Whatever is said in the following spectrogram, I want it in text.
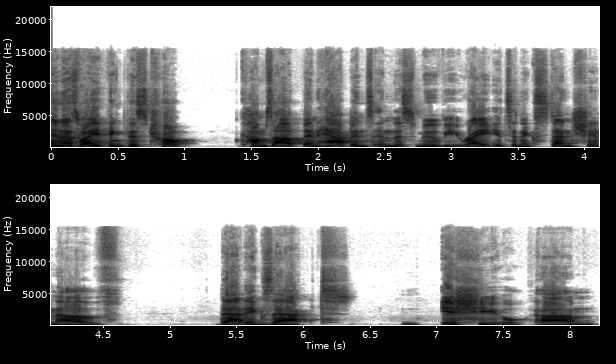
and that's why i think this trope comes up and happens in this movie right it's an extension of that exact issue um,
